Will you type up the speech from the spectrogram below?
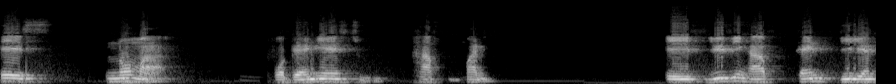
is normal for Ghanaians to have money. If you even have $10 billion,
